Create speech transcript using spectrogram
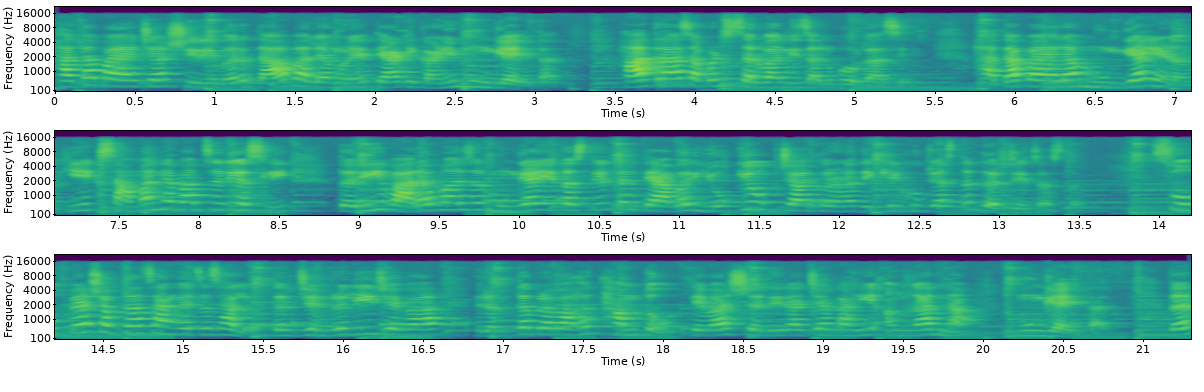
हातापायाच्या शिरेवर दाब आल्यामुळे त्या ठिकाणी मुंग्या येतात. हा त्रास आपण सर्वांनीच अनुभवला असेल. हातापायाला मुंग्या येणं ही एक सामान्य बाब जरी असली तरी वारंवार जर मुंग्या येत असतील तर त्यावर योग्य उपचार करणं देखील खूप जास्त गरजेचं असतं. सोप्या शब्दात सांगायचं झालं तर जनरली जेव्हा रक्तप्रवाह थांबतो तेव्हा शरीराच्या काही अंगांना मुंग्या येतात. तर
